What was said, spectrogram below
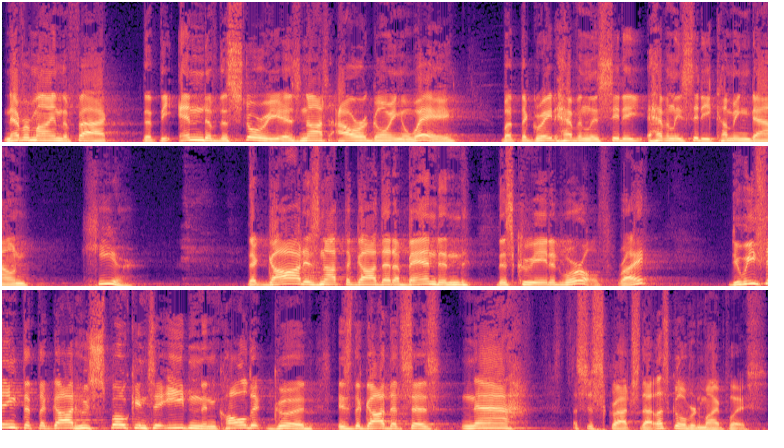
Never mind the fact that the end of the story is not our going away, but the great heavenly city, heavenly city coming down here. That God is not the God that abandoned this created world, right? Do we think that the God who spoke into Eden and called it good is the God that says, nah, let's just scratch that. Let's go over to my place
